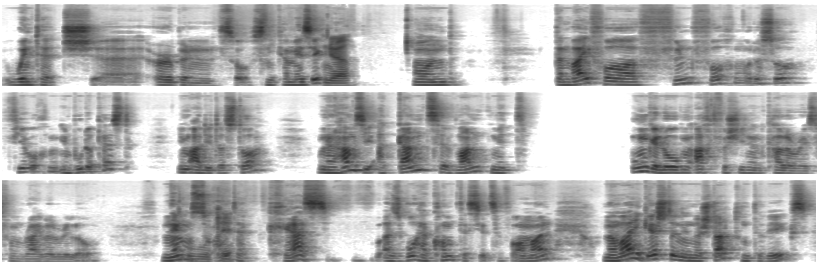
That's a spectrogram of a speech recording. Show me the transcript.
Vintage, äh, Urban, so sneakermäßig. Ja. Und dann war ich vor fünf Wochen oder so, vier Wochen in Budapest im Adidas Store. Und dann haben sie eine ganze Wand mit ungelogen acht verschiedenen Colorways vom Rivalry Low. Und dann oh, so, okay. Alter, krass, also woher kommt das jetzt auf einmal? Und dann war ich gestern in der Stadt unterwegs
